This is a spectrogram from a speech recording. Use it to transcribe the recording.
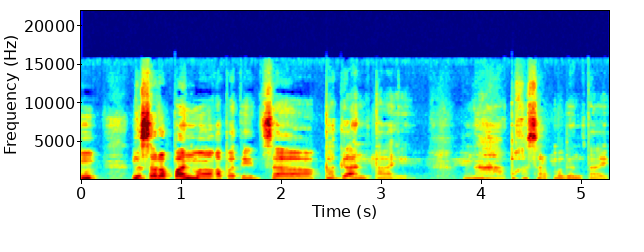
nasarapan mga kapatid sa pag-aantay? Napakasarap magantay.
